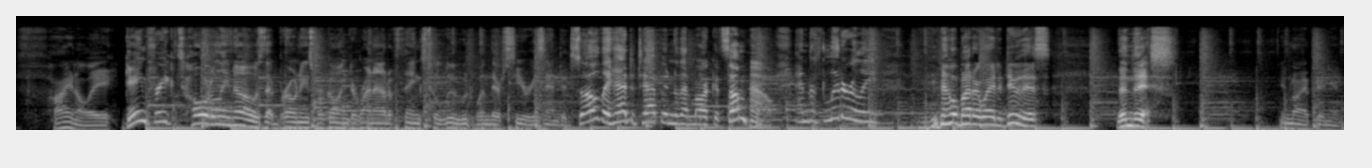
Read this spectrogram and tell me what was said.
finally. Game Freak totally knows that bronies were going to run out of things to loot when their series ended, so they had to tap into that market somehow, and there's literally no better way to do this than this, in my opinion.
